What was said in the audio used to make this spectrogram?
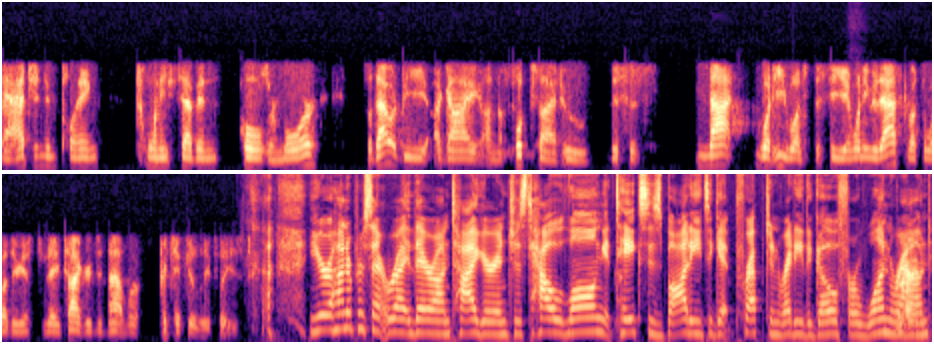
imagine him playing 27 holes or more." So that would be a guy on the flip side who this is not what he wants to see. And when he was asked about the weather yesterday, Tiger did not look particularly pleased. You're 100% right there on Tiger and just how long it takes his body to get prepped and ready to go for one round.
